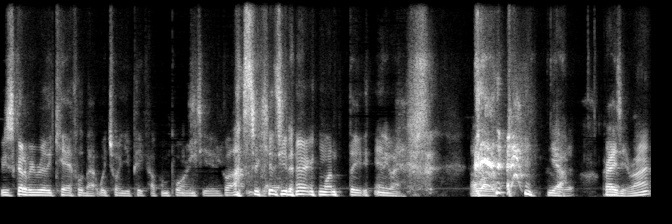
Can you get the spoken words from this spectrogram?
we just got to be really careful about which one you pick up and pour into your glass because you don't want the. Anyway, I love it. yeah, crazy, right?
